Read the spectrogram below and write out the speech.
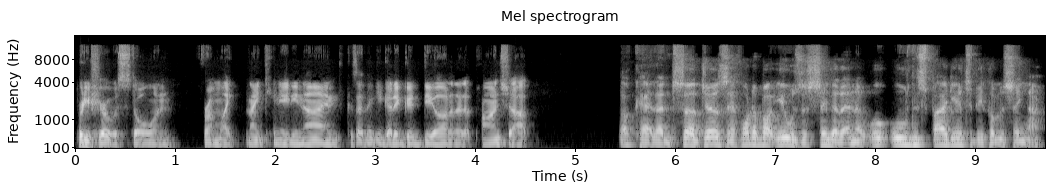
Pretty sure it was stolen from like 1989 because I think he got a good deal on it at a pawn shop. Okay, then. So, Joseph, what about you as a singer then? Who, who inspired you to become a singer?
